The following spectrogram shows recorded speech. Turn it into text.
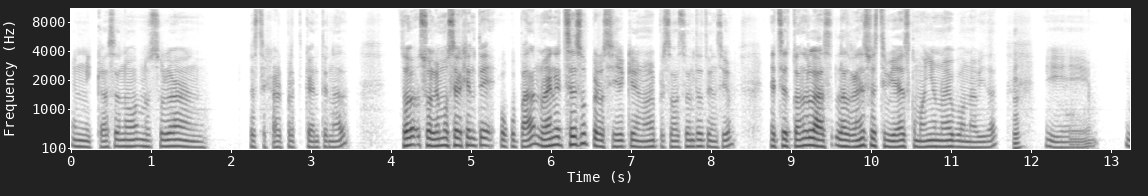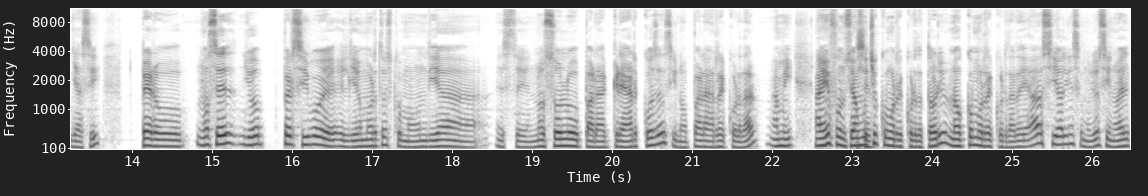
en mi casa no, no suelen festejar prácticamente nada. So, solemos ser gente ocupada, no en exceso, pero sí que no le prestamos tanta atención, exceptuando las, las grandes festividades como Año Nuevo Navidad y, y así. Pero no sé, yo percibo el Día de Muertos como un día, este, no solo para crear cosas, sino para recordar. A mí, a mí funciona sí. mucho como recordatorio, no como recordar de, ah, sí, alguien se murió, sino el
